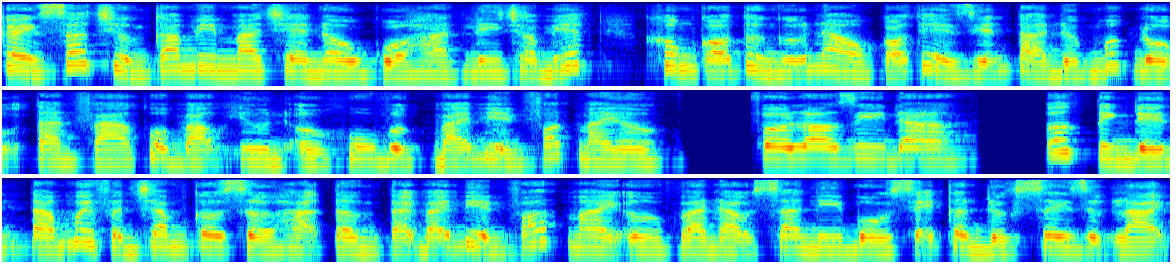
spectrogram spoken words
Cảnh sát trưởng Cami Macheno của hạt Ly cho biết không có từ ngữ nào có thể diễn tả được mức độ tàn phá của bão Ian ở khu vực bãi biển Fort Myers, Florida. Ước tính đến 80% cơ sở hạ tầng tại bãi biển Fort Myers và đảo Sanibo sẽ cần được xây dựng lại.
